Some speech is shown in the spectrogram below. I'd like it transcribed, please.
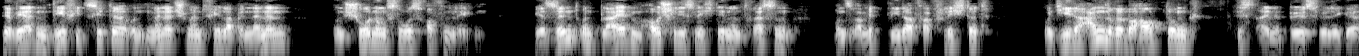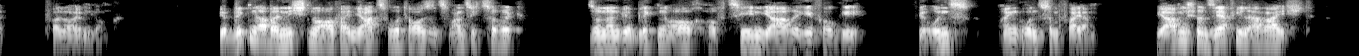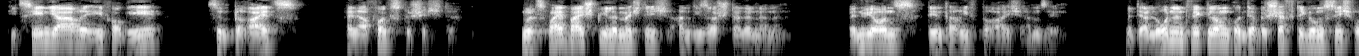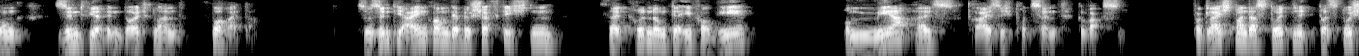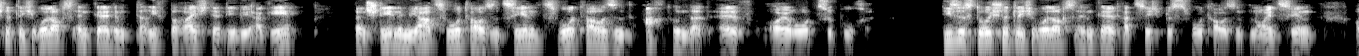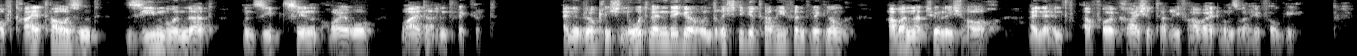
Wir werden Defizite und Managementfehler benennen und schonungslos offenlegen. Wir sind und bleiben ausschließlich den Interessen unserer Mitglieder verpflichtet und jede andere Behauptung ist eine böswillige Verleumdung. Wir blicken aber nicht nur auf ein Jahr 2020 zurück, sondern wir blicken auch auf zehn Jahre EVG. Für uns ein Grund zum Feiern. Wir haben schon sehr viel erreicht. Die zehn Jahre EVG sind bereits eine Erfolgsgeschichte. Nur zwei Beispiele möchte ich an dieser Stelle nennen. Wenn wir uns den Tarifbereich ansehen. Mit der Lohnentwicklung und der Beschäftigungssicherung sind wir in Deutschland Vorreiter. So sind die Einkommen der Beschäftigten seit Gründung der EVG um mehr als 30 Prozent gewachsen. Vergleicht man das, das durchschnittliche Urlaubsentgelt im Tarifbereich der DBAG, dann stehen im Jahr 2010 2811 Euro zu Buche. Dieses durchschnittliche Urlaubsentgelt hat sich bis 2019 auf 3717 Euro weiterentwickelt. Eine wirklich notwendige und richtige Tarifentwicklung, aber natürlich auch eine erfolgreiche Tarifarbeit unserer EVG.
